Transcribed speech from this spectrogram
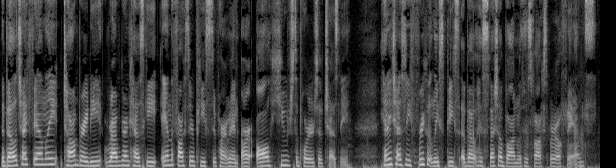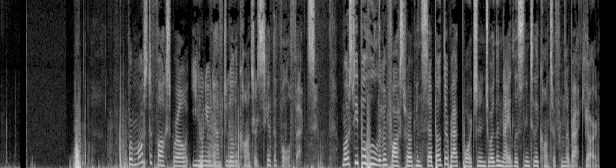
The Belichick family, Tom Brady, Rob Gronkowski, and the Foxborough Police Department are all huge supporters of Chesney. Kenny Chesney frequently speaks about his special bond with his Foxborough fans. For most of Foxborough, you don't even have to go to the concerts to get the full effect. Most people who live in Foxborough can step out their back porch and enjoy the night listening to the concert from their backyard.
